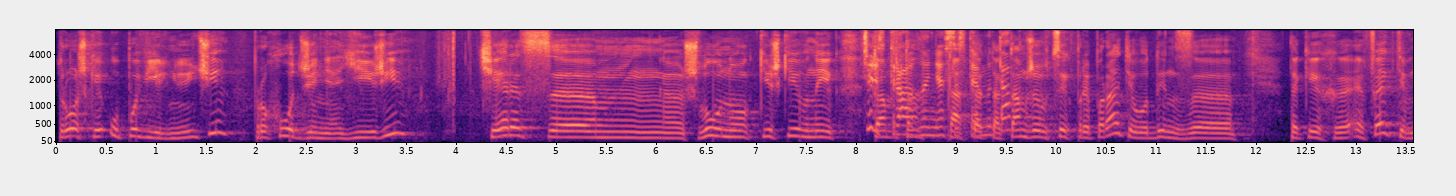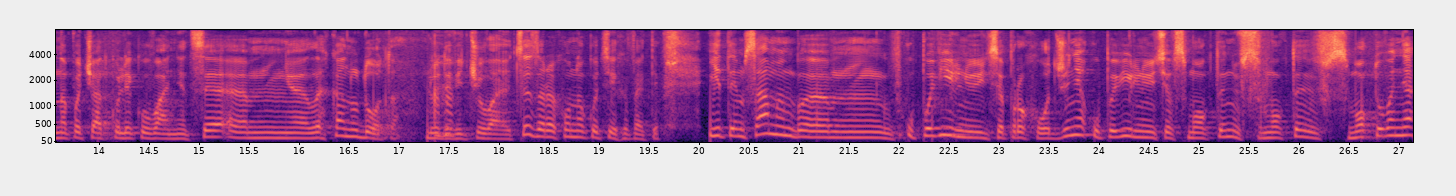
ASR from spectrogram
трошки уповільнюючи проходження їжі через ем, шлунок, кишківник. Через травлення там, системи, Так, так, так? Там же в цих препаратів один з е, таких ефектів на початку лікування це ем, легка нудота. Люди відчувають це за рахунок оцих ефектів. І тим самим ем, уповільнюється проходження, уповільнюється всмоктування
